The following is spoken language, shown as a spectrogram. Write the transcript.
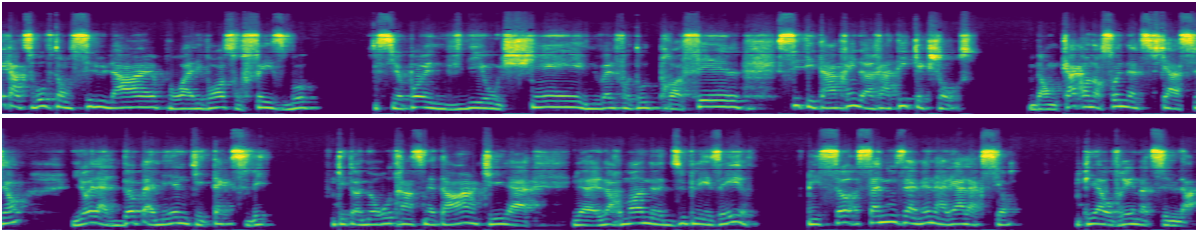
sais, quand tu ouvres ton cellulaire pour aller voir sur Facebook, s'il n'y a pas une vidéo de chien, une nouvelle photo de profil, si tu es en train de rater quelque chose. Donc, quand on reçoit une notification, il y a la dopamine qui est activée, qui est un neurotransmetteur, qui est l'hormone du plaisir. Et ça, ça nous amène à aller à l'action, puis à ouvrir notre cellulaire.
